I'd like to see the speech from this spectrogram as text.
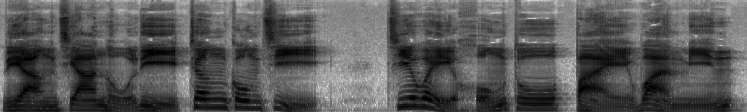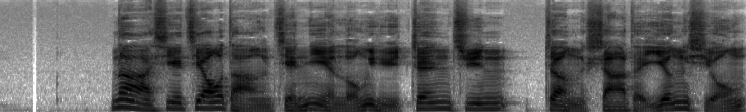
两家努力争功绩，皆为洪都百万民。那些交党见聂龙与真君正杀的英雄，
